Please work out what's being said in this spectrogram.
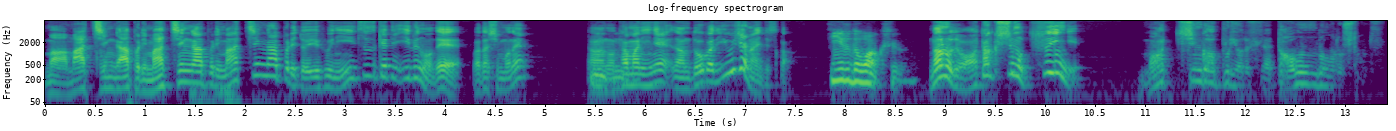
まあマッチングアプリマッチングアプリマッチングアプリというふうに言い続けているので私もねあの、うんうんたまにねあの動画で言うじゃないですか。フィールドワークしてる。なので私もついにマッチングアプリをですねダウンロードしたんです。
